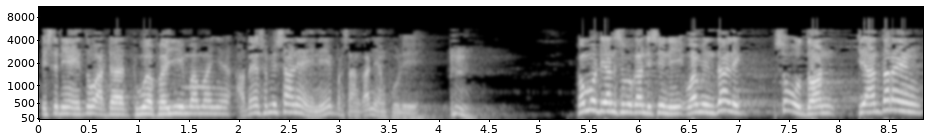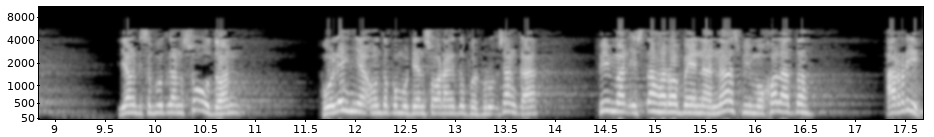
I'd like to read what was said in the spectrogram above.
istrinya itu ada dua bayi umpamanya. Atau yang semisalnya ini persangkaan yang boleh. Kemudian disebutkan di sini wa min dalik suudon di antara yang yang disebutkan suudon bolehnya untuk kemudian seorang itu berburuk sangka biman istahara bainan nas bi arib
